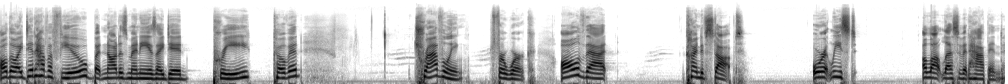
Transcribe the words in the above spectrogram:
although I did have a few, but not as many as I did pre COVID. Traveling for work, all of that kind of stopped, or at least a lot less of it happened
